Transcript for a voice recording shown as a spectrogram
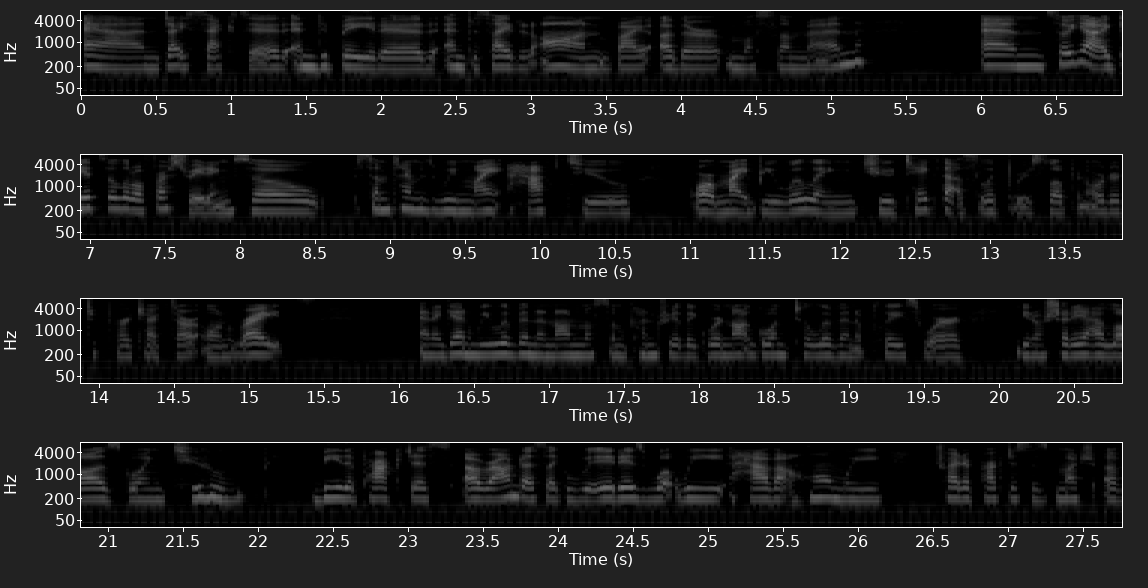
and dissected and debated and decided on by other Muslim men. And so, yeah, it gets a little frustrating. So sometimes we might have to or might be willing to take that slippery slope in order to protect our own rights. And again, we live in a non Muslim country. Like, we're not going to live in a place where, you know, Sharia law is going to be the practice around us. Like it is what we have at home. We try to practice as much of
